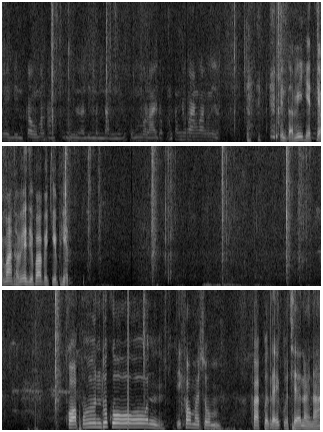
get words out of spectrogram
นี่ดินเก่ามันหันนี่ละดินดำๆนี่ผมบ่ลายดอกมันต้องอยู่วางวางนี่แหละ เป็นแต่มีเห็ดแถมมาทำเดี๋ยวพาไปเก็บเห็ด ขอบคุณทุกคนที่เข้ามาชม ฝากกดไลค์กดแชร์หน่อยนะ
